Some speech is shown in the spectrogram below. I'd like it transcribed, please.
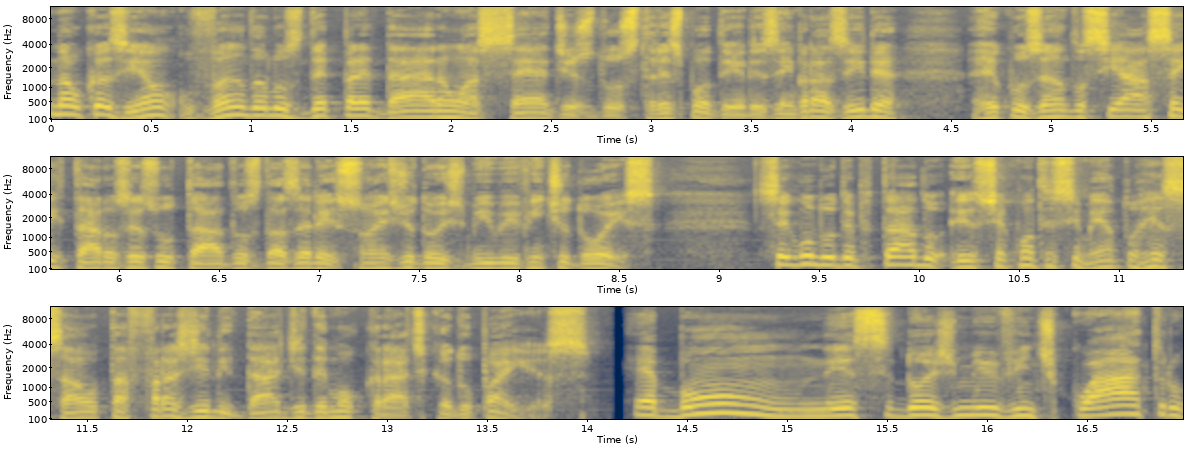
Na ocasião, vândalos depredaram as sedes dos três poderes em Brasília, recusando-se a aceitar os resultados das eleições de 2022. Segundo o deputado, este acontecimento ressalta a fragilidade democrática do país. É bom nesse 2024,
